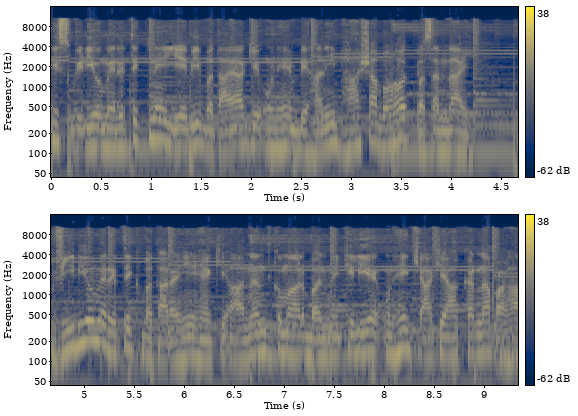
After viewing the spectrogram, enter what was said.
इस वीडियो में ऋतिक ने ये भी बताया कि उन्हें बिहानी भाषा बहुत पसंद आई। वीडियो में ऋतिक बता रहे हैं कि आनंद कुमार बनने के लिए उन्हें क्या क्या करना पड़ा।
